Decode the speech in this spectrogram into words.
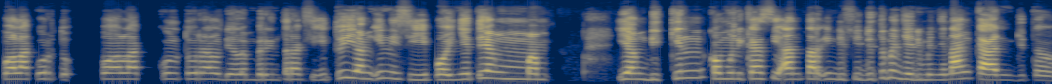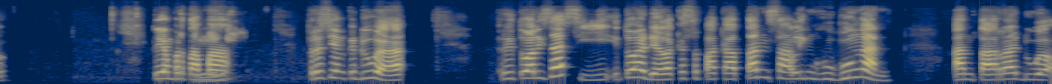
pola kultu pola kultural dalam berinteraksi itu yang ini sih poinnya itu yang mem- yang bikin komunikasi antar individu itu menjadi menyenangkan gitu. Itu yang pertama. Terus yang kedua, ritualisasi itu adalah kesepakatan saling hubungan antara dua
